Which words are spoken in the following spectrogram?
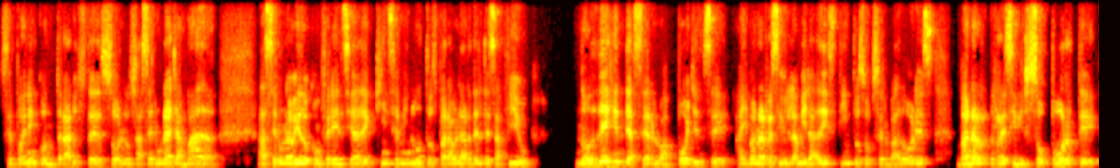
se pueden encontrar ustedes solos, hacer una llamada, hacer una videoconferencia de 15 minutos para hablar del desafío. No dejen de hacerlo, apóyense, ahí van a recibir la mirada de distintos observadores, van a recibir soporte,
